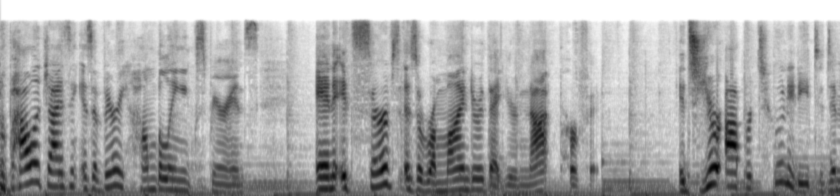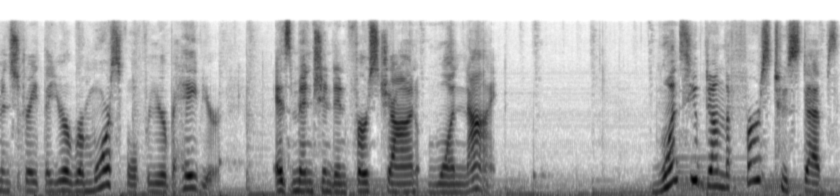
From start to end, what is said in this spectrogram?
Apologizing is a very humbling experience, and it serves as a reminder that you're not perfect. It's your opportunity to demonstrate that you're remorseful for your behavior, as mentioned in 1 John 1 9. Once you've done the first two steps,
